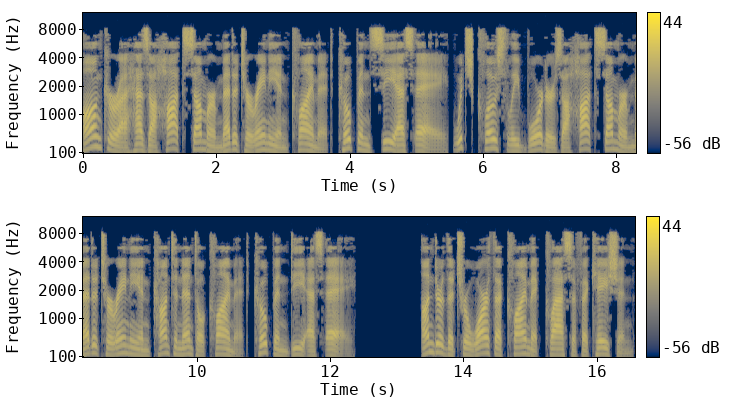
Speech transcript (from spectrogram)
Ankara has a hot summer Mediterranean climate which closely borders a hot summer Mediterranean continental climate. Under the Trewartha climate classification,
